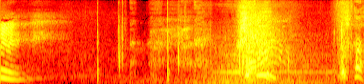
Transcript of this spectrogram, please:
嗯。哼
